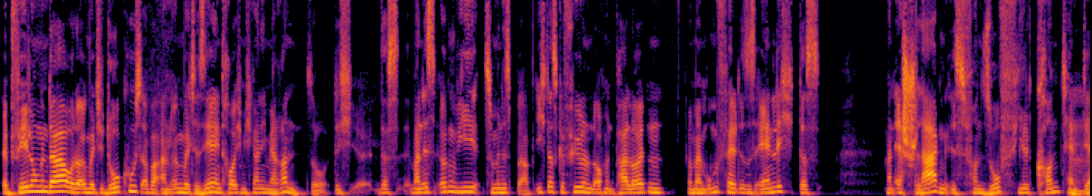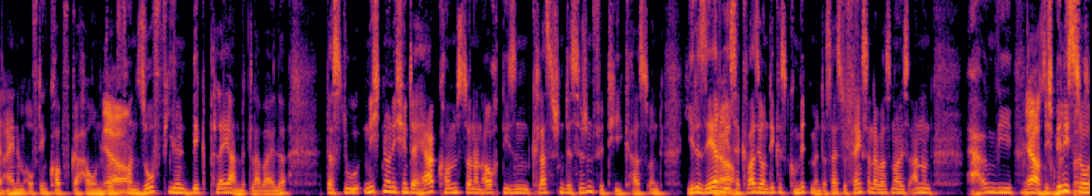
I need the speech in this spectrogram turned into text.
Empfehlungen da oder irgendwelche Dokus, aber an irgendwelche Serien traue ich mich gar nicht mehr ran. So, ich, äh, das, man ist irgendwie, zumindest habe ich das Gefühl und auch mit ein paar Leuten in meinem Umfeld ist es ähnlich, dass man erschlagen ist von so viel Content, der einem auf den Kopf gehauen wird, Mhm. Ja. von so vielen Big Playern mittlerweile, dass du nicht nur nicht hinterherkommst, sondern auch diesen klassischen Decision Fatigue hast. Und jede Serie Ja. ist ja quasi auch ein dickes Commitment. Das heißt, du fängst dann da was Neues an und ja, irgendwie, Ja, ich bin nicht so,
